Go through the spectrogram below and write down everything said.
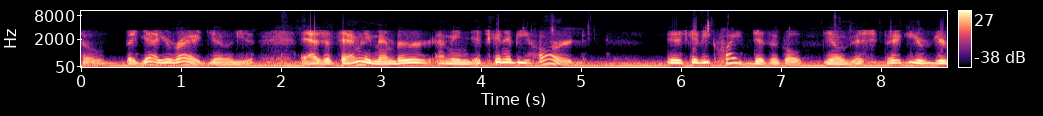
So, but yeah, you're right. You know, you, as a family member, I mean, it's going to be hard. It's going to be quite difficult. You know, you're you're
